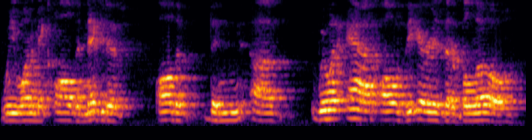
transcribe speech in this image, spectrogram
we want to make all the negative, all the, the uh, we want to add all of the areas that are below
